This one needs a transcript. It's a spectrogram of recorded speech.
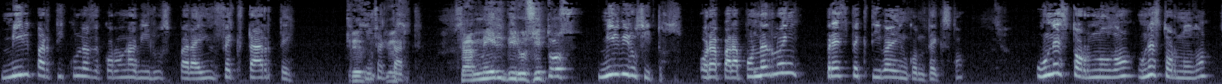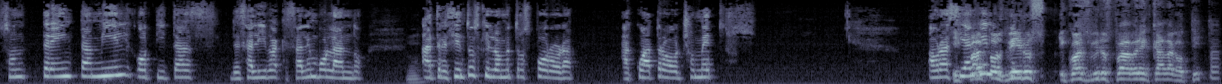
mil partículas de coronavirus para infectarte. infectarte. O sea, mil virusitos. Mil virusitos. Ahora, para ponerlo en perspectiva y en contexto, un estornudo, un estornudo son 30 mil gotitas de saliva que salen volando a 300 kilómetros por hora a 4 a 8 metros. Ahora, si ¿Y cuántos virus y cuántos virus puede haber en cada gotita?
